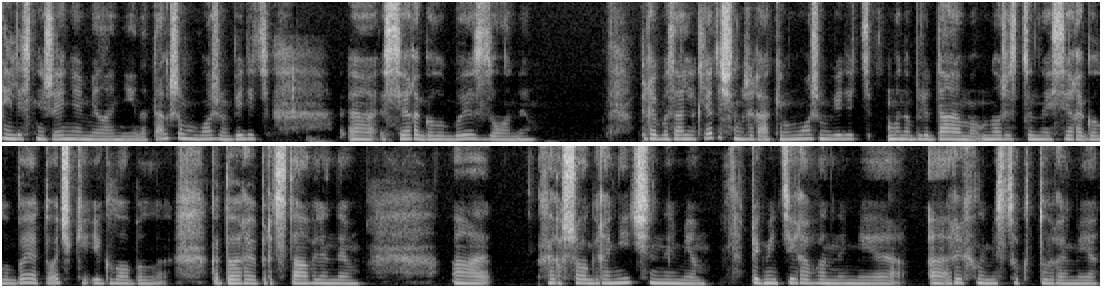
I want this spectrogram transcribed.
или снижение меланина. Также мы можем видеть э, серо-голубые зоны. При базально-клеточном же раке мы можем видеть, мы наблюдаем множественные серо-голубые точки и глобулы, которые представлены а, хорошо ограниченными, пигментированными а, рыхлыми структурами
